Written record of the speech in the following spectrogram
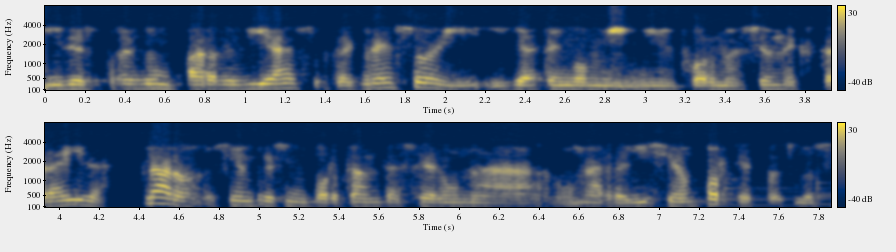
y después de un par de días regreso y, ya tengo mi, información extraída. Claro, siempre es importante hacer una, una revisión porque pues los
